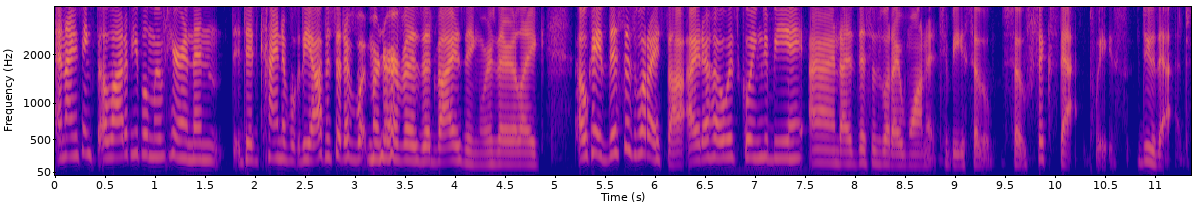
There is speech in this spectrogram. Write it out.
and I think a lot of people moved here and then did kind of the opposite of what Minerva is advising, where they're like, okay, this is what I thought Idaho was going to be, and I, this is what I want it to be. So, so fix that, please. Do that.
